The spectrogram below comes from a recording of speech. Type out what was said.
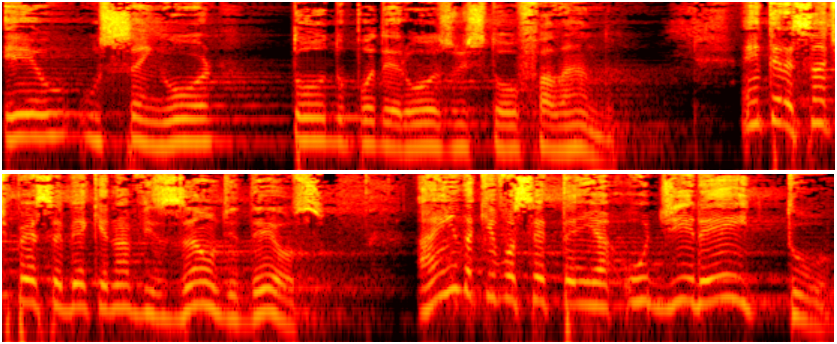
Eu, o Senhor Todo-Poderoso, estou falando. É interessante perceber que na visão de Deus, ainda que você tenha o direito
